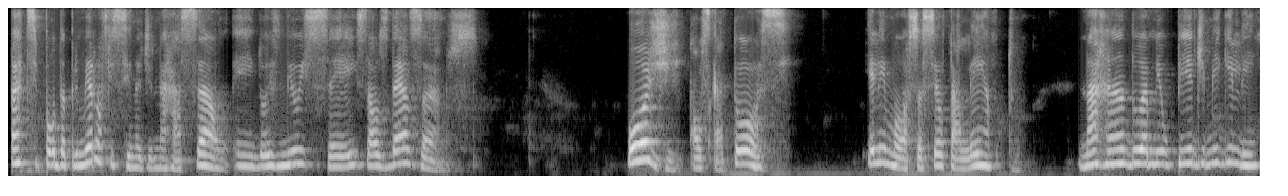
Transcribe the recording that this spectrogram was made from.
participou da primeira oficina de narração em 2006, aos 10 anos. Hoje, aos 14, ele mostra seu talento narrando a miopia de Miguelin,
